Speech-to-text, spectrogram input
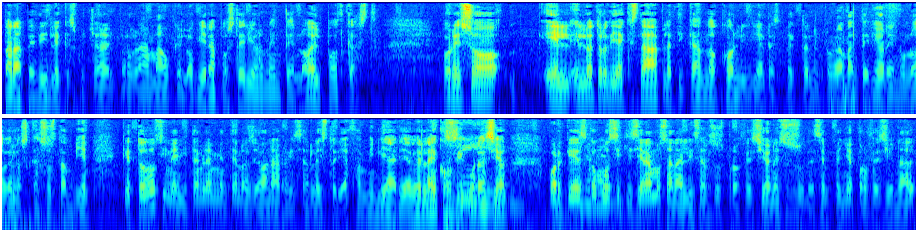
para pedirle que escuchara el programa o que lo viera posteriormente, ¿no? El podcast. Por eso el, el, otro día que estaba platicando con Lili al respecto en el programa anterior, en uno de los casos también, que todos inevitablemente nos llevan a revisar la historia familiar y a verla en configuración, sí. porque es como si quisiéramos analizar sus profesiones o su desempeño profesional,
